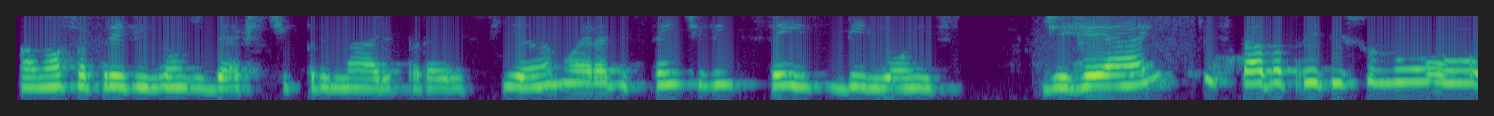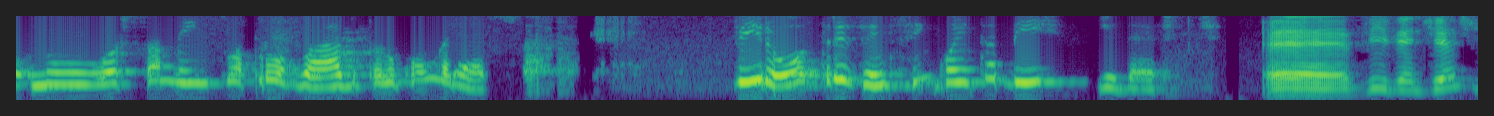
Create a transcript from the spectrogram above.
a nossa previsão de déficit primário para esse ano era de 126 bilhões de reais, que estava previsto no, no orçamento aprovado pelo Congresso virou 350 bi de déficit. É, Vivian, diante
